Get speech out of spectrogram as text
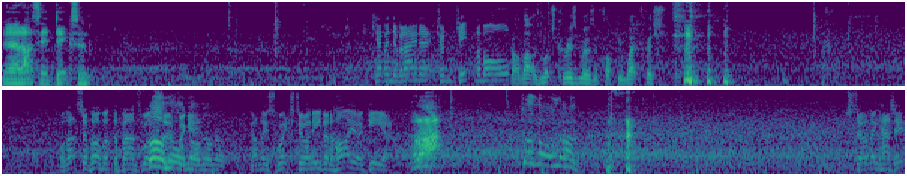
Yeah, that's it, Dixon. Kevin De Bruyne the ball. got about as much charisma as a fucking wet fish. Well, that's a moment the fans will Oh soon no, no, forget. no, no! Can they switch to an even higher gear? Ah! Come on, man! Sterling has it.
